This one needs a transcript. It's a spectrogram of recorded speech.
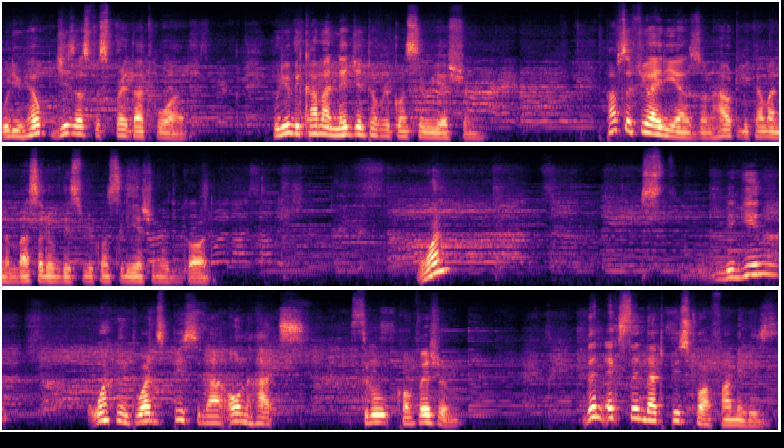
Will you help Jesus to spread that word? Will you become an agent of reconciliation? Perhaps a few ideas on how to become an ambassador of this reconciliation with God. One, begin working towards peace in our own hearts through confession. Then extend that peace to our families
